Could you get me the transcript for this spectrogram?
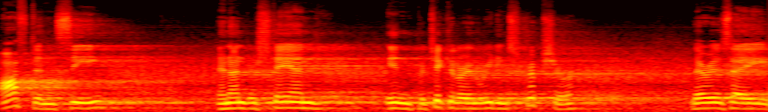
often see and understand, in particular in reading scripture, there is a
